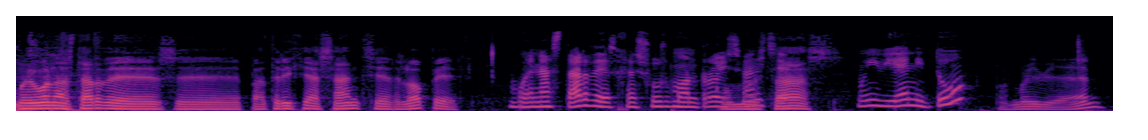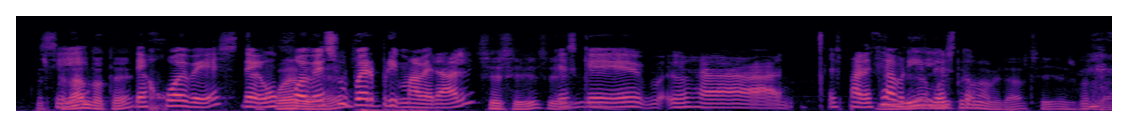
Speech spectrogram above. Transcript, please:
Muy buenas tardes, eh, Patricia Sánchez López. Buenas tardes, Jesús Monroy ¿Cómo Sánchez. estás? Muy bien, ¿y tú? Pues muy bien, Sí, esperándote. de jueves, de un Jueves. súper primaveral. Sí, sí, sí. Que es que, o sea, es parece abril muy esto. primaveral, sí, es verdad.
